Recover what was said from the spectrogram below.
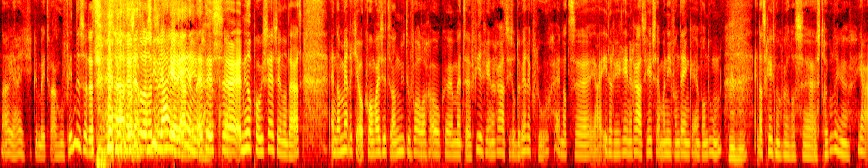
Nou ja, je kunt beter vragen, hoe vinden ze dat? Ja, We zitten er natuurlijk Ja, ja, nee, het is eh, een heel proces inderdaad. En dan merk je ook gewoon, wij zitten dan nu toevallig ook uh, met uh, vier generaties op de werkvloer. En dat, uh, ja, iedere generatie heeft zijn manier van denken en van doen. Mhm. En dat geeft nog wel eens strubbelingen. Ja,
